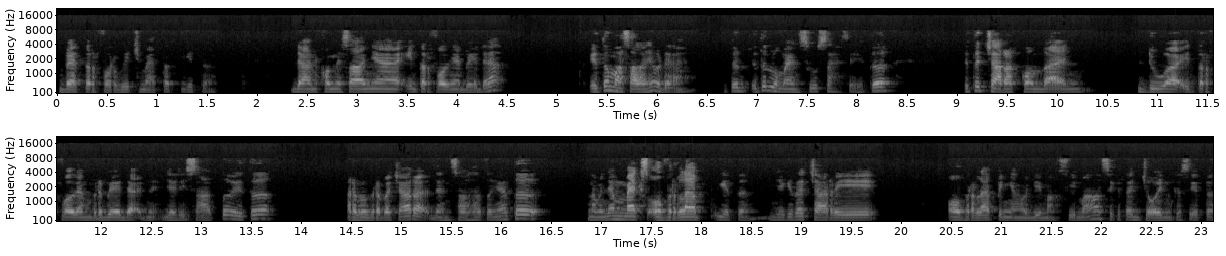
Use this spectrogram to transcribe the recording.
better for which method gitu. Dan kalau misalnya intervalnya beda itu masalahnya udah itu itu lumayan susah sih. Itu itu cara combine dua interval yang berbeda jadi satu itu ada beberapa cara. Dan salah satunya tuh namanya max overlap gitu. Jadi kita cari overlapping yang lebih maksimal sih kita join ke situ.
